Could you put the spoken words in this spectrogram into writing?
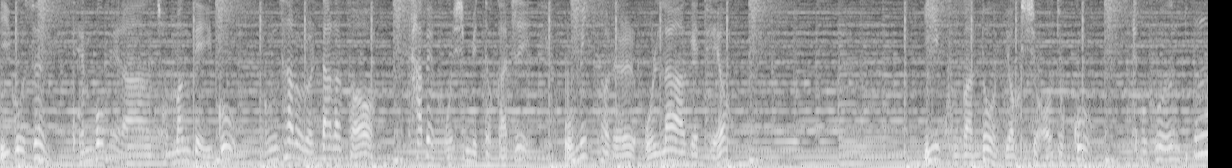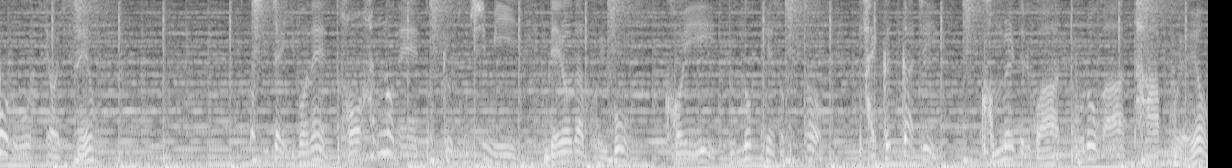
이곳은 덴보메랑 전망대이고 경사로를 따라서 450m까지 5m를 올라가게 돼요. 이 공간도 역시 어둡고 좁은 통로로 되어 있어요. 진짜 이번엔 더 한눈에 도쿄 도심이 내려다 보이고 거의 눈높이에서부터 발끝까지 건물들과 도로가 다 보여요.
